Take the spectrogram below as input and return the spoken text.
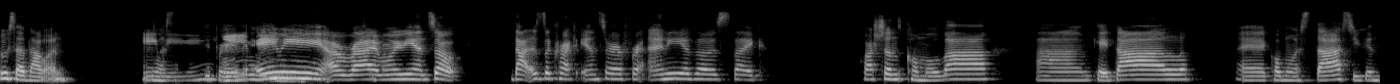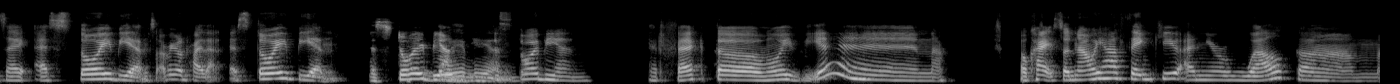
Who said that one? Amy. Amy. Amy. All right, muy bien. So that is the correct answer for any of those like questions. ¿Cómo va? Um, ¿qué tal? Eh, ¿cómo estás? You can say estoy bien. So everyone try that. Estoy bien. Estoy Estoy bien. bien. Estoy bien. Perfecto. Muy bien. Okay, so now we have thank you and you're welcome.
